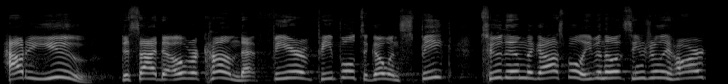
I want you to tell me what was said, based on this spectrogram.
How do you decide to overcome that fear of people to go and speak to them the gospel, even though it seems really hard?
